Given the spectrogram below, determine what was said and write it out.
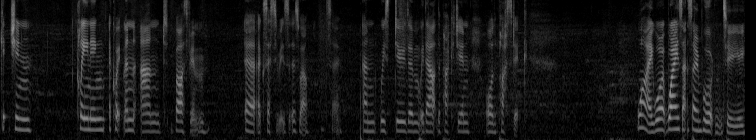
kitchen cleaning equipment and bathroom uh, accessories as well. So and we do them without the packaging or the plastic. Why? Why, why is that so important to you?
